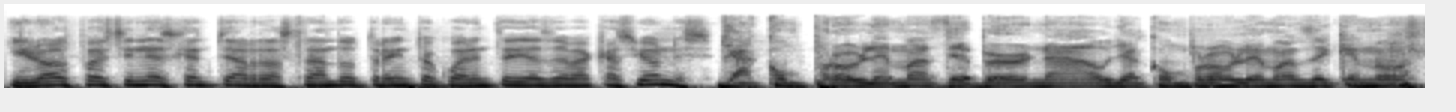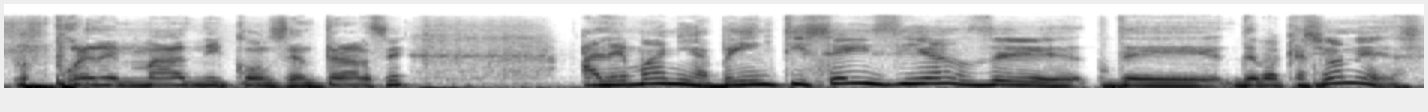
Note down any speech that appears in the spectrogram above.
y luego después tienes gente arrastrando 30 o 40 días de vacaciones. Ya con problemas de burnout, ya con problemas de que no pueden más ni concentrarse. Alemania, 26 días de, de, de vacaciones.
